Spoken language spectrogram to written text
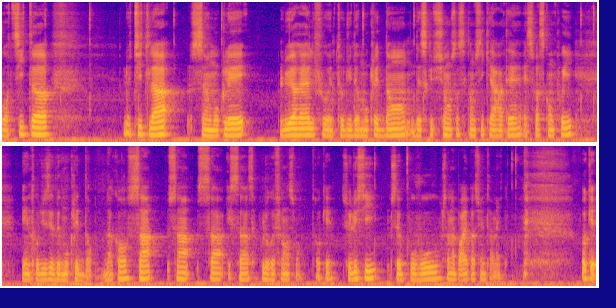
votre site. Le titre là, c'est un mot-clé. L'URL, il faut introduire des mots-clés dedans. Description, ça c'est comme si raté Espace compris. Et introduire des mots-clés dedans. D'accord? Ça, ça, ça et ça, c'est pour le référencement. Ok? Celui-ci, c'est pour vous. Ça n'apparaît pas sur Internet. Ok.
